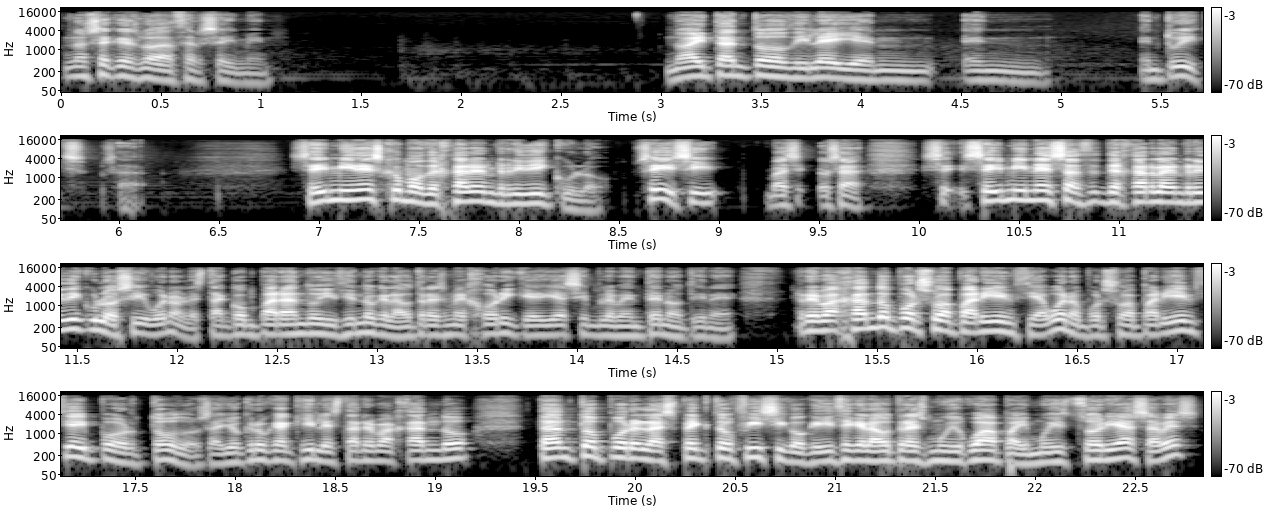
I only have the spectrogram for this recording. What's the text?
No sé qué es lo de hacer Seimin. No hay tanto delay en, en, en Twitch. O sea, es como dejar en ridículo. Sí, sí. O sea, Se- Seimin es dejarla en ridículo. Sí, bueno, le está comparando diciendo que la otra es mejor y que ella simplemente no tiene. Rebajando por su apariencia. Bueno, por su apariencia y por todo. O sea, yo creo que aquí le está rebajando tanto por el aspecto físico, que dice que la otra es muy guapa y muy historia, ¿sabes?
